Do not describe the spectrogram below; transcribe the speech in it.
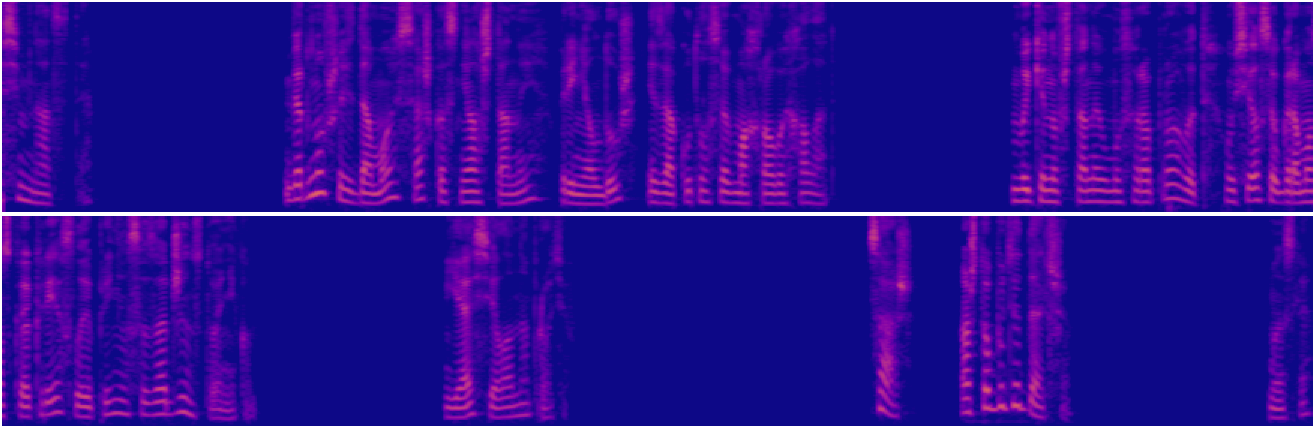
17. Вернувшись домой, Сашка снял штаны, принял душ и закутался в махровый халат. Выкинув штаны в мусоропровод, уселся в громоздкое кресло и принялся за джин с тоником. Я села напротив. «Саш, а что будет дальше?» «В смысле?»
